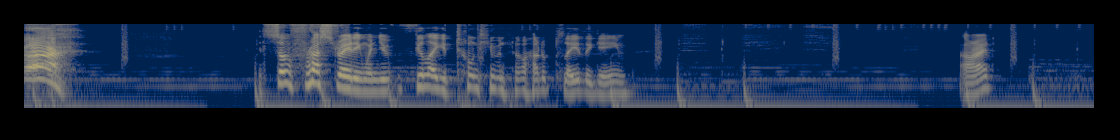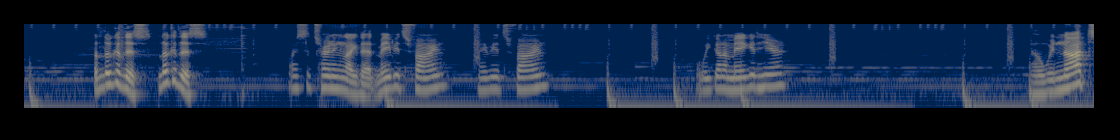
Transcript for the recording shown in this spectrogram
Ah! It's so frustrating when you feel like you don't even know how to play the game. Alright. But look at this. Look at this. Why is it turning like that? Maybe it's fine. Maybe it's fine. Are we gonna make it here? No, we're not.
